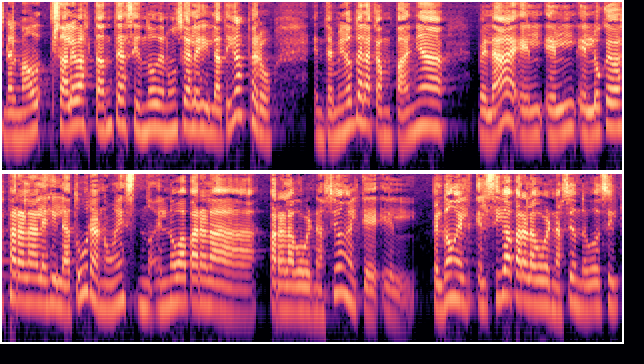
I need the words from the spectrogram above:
Dalmau sale bastante haciendo denuncias legislativas, pero en términos de la campaña, ¿verdad? Él, él, él lo que va es para la legislatura, no es, él no va para la, para la gobernación, el que, el, perdón, él, él sí va para la gobernación, debo decir,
